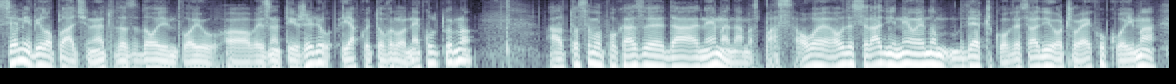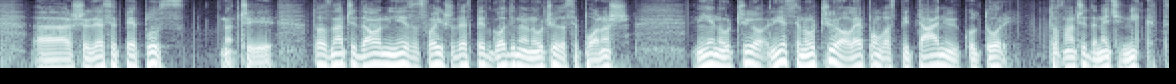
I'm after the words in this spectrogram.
sve mi je bilo plaćeno, eto da zadovoljim tvoju ovaj, znatiželju, jako je to vrlo nekulturno, ali to samo pokazuje da nema nama spasa. Ovo je, ovde se radi ne o jednom dečku, ovde se radi o čoveku koji ima uh, 65 plus. Znači, to znači da on nije za svojih 65 godina naučio da se ponaša. Nije, naučio, nije se naučio o lepom vaspitanju i kulturi. To znači da neće nikad.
